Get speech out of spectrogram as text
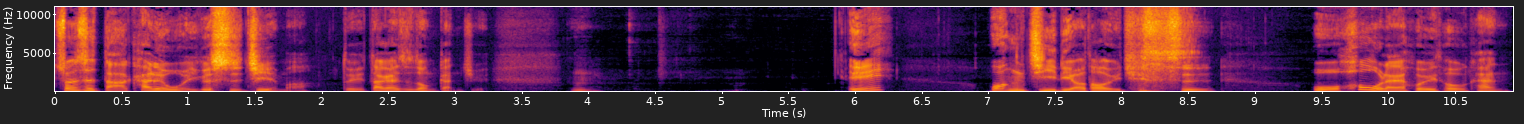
算是打开了我一个世界嘛。对，大概是这种感觉。嗯，诶，忘记聊到一件事，我后来回头看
